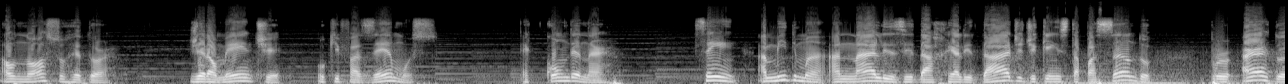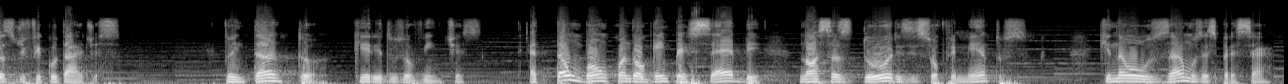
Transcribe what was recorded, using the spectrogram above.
ao nosso redor. Geralmente, o que fazemos é condenar, sem a mínima análise da realidade de quem está passando por árduas dificuldades. No entanto, queridos ouvintes, é tão bom quando alguém percebe nossas dores e sofrimentos que não ousamos expressar.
